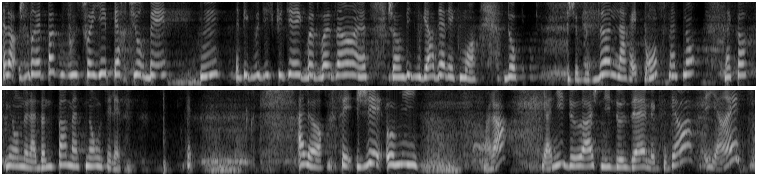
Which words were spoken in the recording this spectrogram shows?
Alors je voudrais pas que vous soyez perturbés hmm, et puis que vous discutiez avec votre voisin. euh, j'ai envie de vous garder avec moi. Donc je vous donne la réponse maintenant, d'accord? Mais on ne la donne pas maintenant aux élèves. Alors c'est j'ai omis. Voilà. Il n'y a ni deux H, ni deux M, etc. Et il y a un S.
